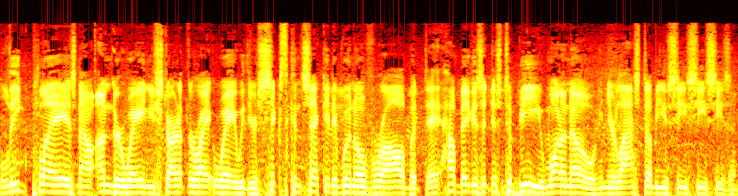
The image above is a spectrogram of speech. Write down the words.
League play is now underway, and you start it the right way with your sixth consecutive win overall. But uh, how big is it just to be one and zero oh in your last WCC season?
